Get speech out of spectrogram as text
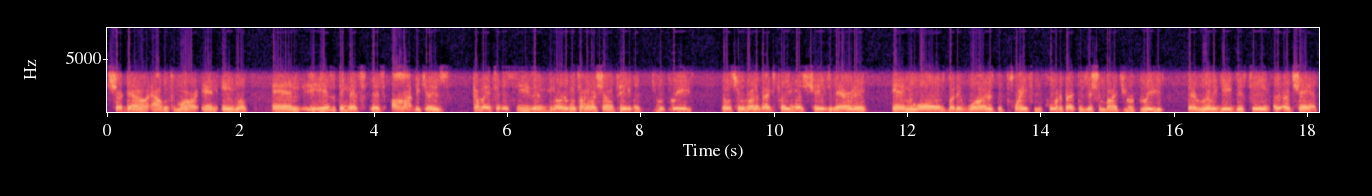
shut down Alvin Kamara and Ingram. And here's the thing that's that's odd because coming into the season, you know, everyone talking about Sean Payton and Drew Brees, those two running backs pretty much changed the narrative in New Orleans, but it was the play from the quarterback position by Drew Brees that really gave this team a, a chance.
